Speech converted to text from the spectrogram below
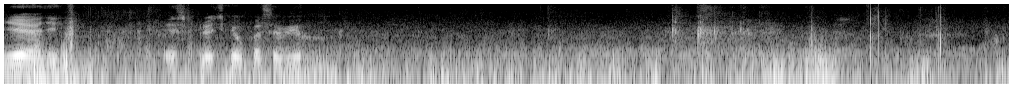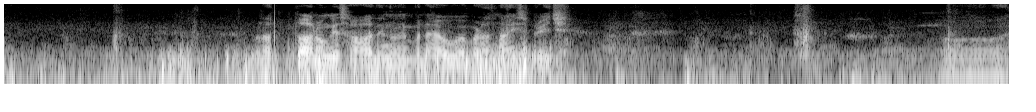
ये है जी, इस ब्रिज के ऊपर से व्यू बड़ा तारों के साथ इन्होंने बनाया हुआ बड़ा नाइस ब्रिज और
